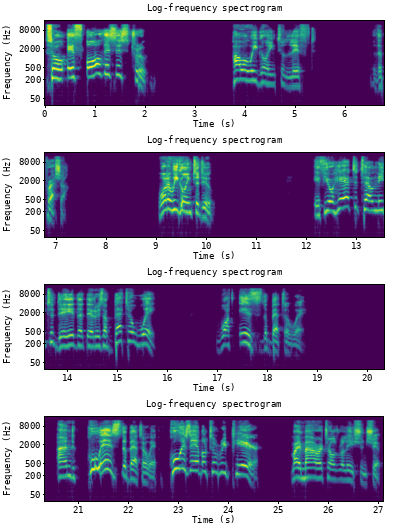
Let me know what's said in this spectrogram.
So, if all this is true, how are we going to lift the pressure? What are we going to do? If you're here to tell me today that there is a better way, what is the better way? And who is the better way? Who is able to repair my marital relationship?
